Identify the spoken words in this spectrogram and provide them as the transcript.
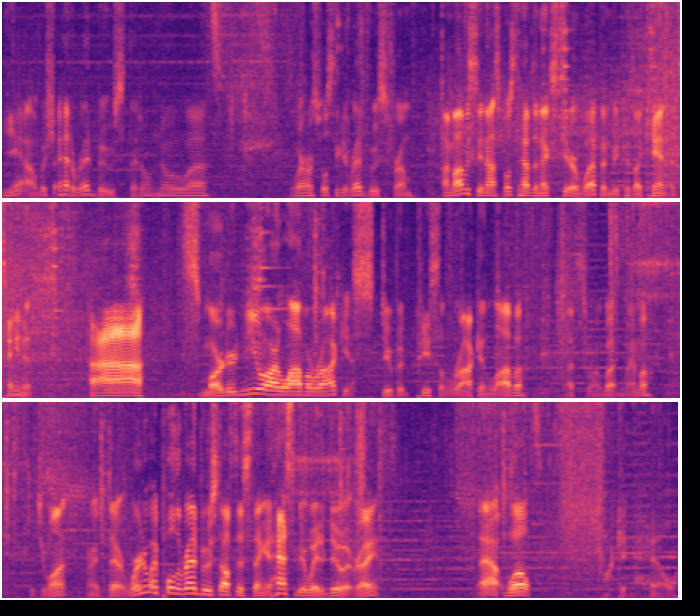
yeah, I wish I had a red boost. I don't know uh, where I'm supposed to get red boost from. I'm obviously not supposed to have the next tier of weapon because I can't attain it. Ha! Smarter than you are, Lava Rock, you stupid piece of rock and lava. That's the wrong button, Whamo. What you want? Right there. Where do I pull the red boost off this thing? It has to be a way to do it, right? Ah, well, fucking hell.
